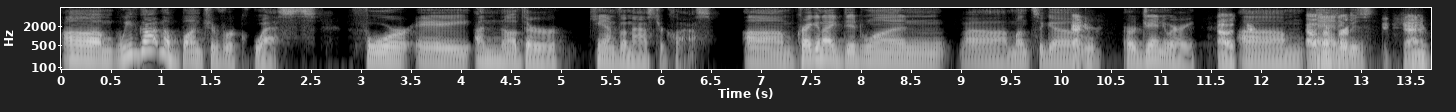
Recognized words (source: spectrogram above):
Um, we've gotten a bunch of requests for a another Canva masterclass. Um, Craig and I did one uh, months ago January. or January. That was, Um, that was our first was January.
